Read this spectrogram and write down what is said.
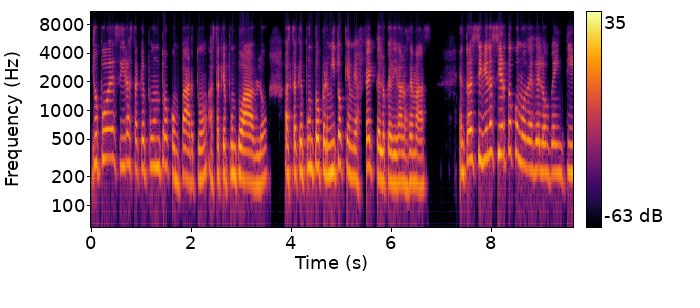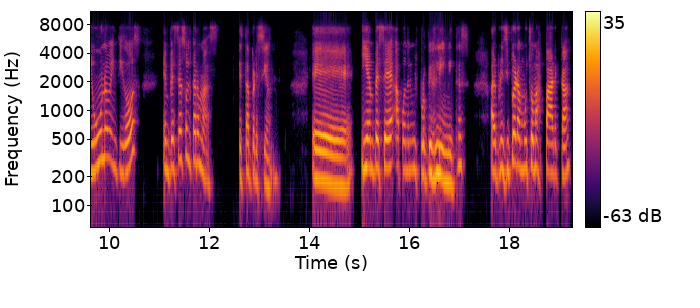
yo puedo decir hasta qué punto comparto, hasta qué punto hablo, hasta qué punto permito que me afecte lo que digan los demás. Entonces, si bien es cierto, como desde los 21, 22, empecé a soltar más esta presión. Eh, y empecé a poner mis propios límites. Al principio era mucho más parca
